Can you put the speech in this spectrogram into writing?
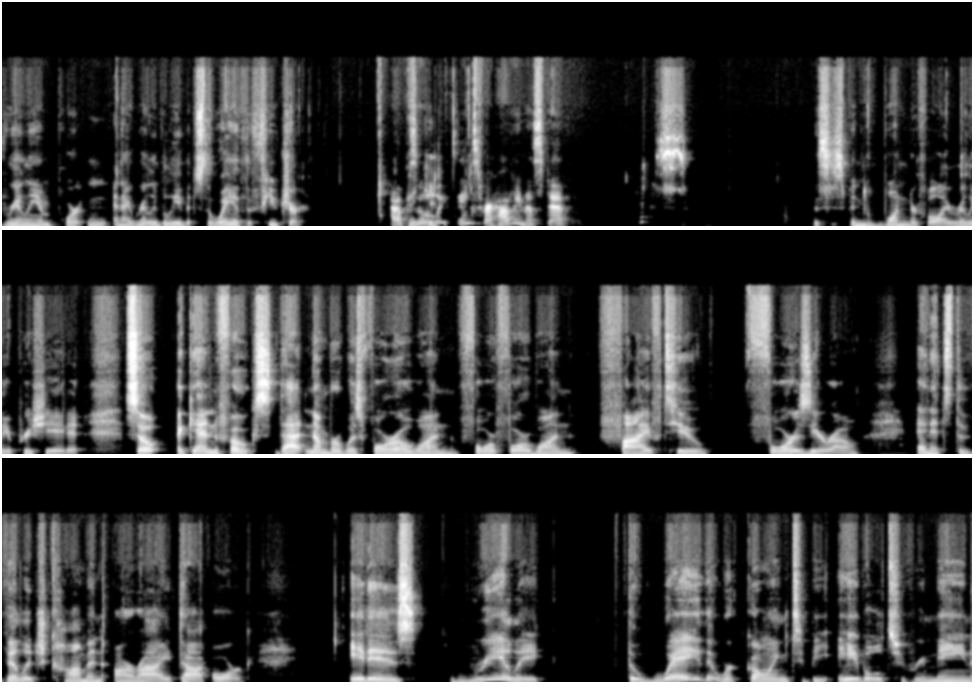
really important. And I really believe it's the way of the future. Absolutely. Thank Thanks for having us, Deb. Yes. This has been wonderful. I really appreciate it. So, again, folks, that number was 401 441 5240, and it's the villagecommonri.org. It is really the way that we're going to be able to remain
